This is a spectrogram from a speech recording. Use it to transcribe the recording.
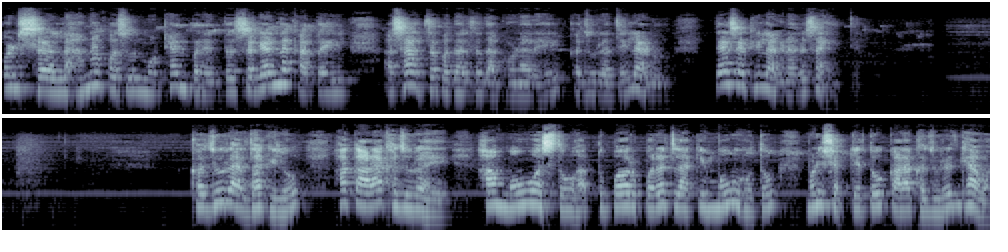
पण स लहानापासून मोठ्यांपर्यंत सगळ्यांना खाता येईल असा आजचा पदार्थ दाखवणार आहे खजुराचे लाडू. त्यासाठी लागणारं साहित्य. खजूर अर्धा किलो. हा काळा खजूर आहे. हा मऊ असतो. हा तुपावर परतला की मऊ होतो. म्हणून शक्यतो काळा खजूरच घ्यावा.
